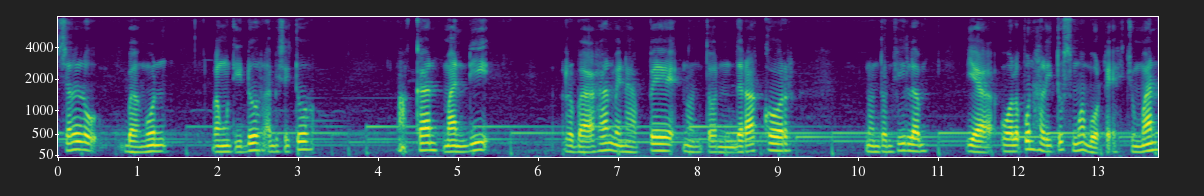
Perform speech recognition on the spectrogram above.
Selalu bangun bangun tidur habis itu makan mandi rebahan main hp nonton drakor nonton film. Ya walaupun hal itu semua boleh cuman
